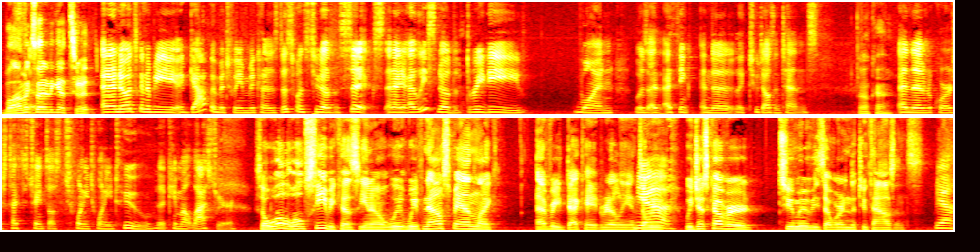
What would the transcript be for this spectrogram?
Well, I'm So- excited to get to it. And I know it's going to be a gap in between because this one's 2006, and I at least know the 3D one was I, I think in the like 2010s, Okay. and then of course Texas Chainsaw's 2022 that came out last year. So we'll we'll see because you know we we've now spanned like every decade really, and so Yeah. we we just covered two movies that were in the 2000s. Yeah,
